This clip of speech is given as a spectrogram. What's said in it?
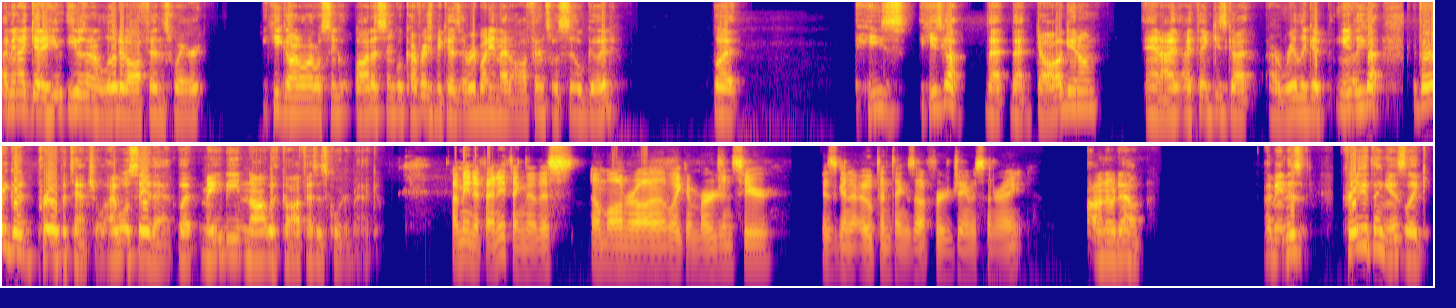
I mean, I get it. He, he was in a loaded offense where he got a lot of single lot of single coverage because everybody in that offense was so good. But he's he's got that that dog in him, and I, I think he's got a really good. You know, he got very good pro potential. I will say that, but maybe not with Goff as his quarterback. I mean, if anything though, this Amon Ra like emergence here is going to open things up for Jameson, right? Oh, no doubt. I mean, this crazy thing is like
